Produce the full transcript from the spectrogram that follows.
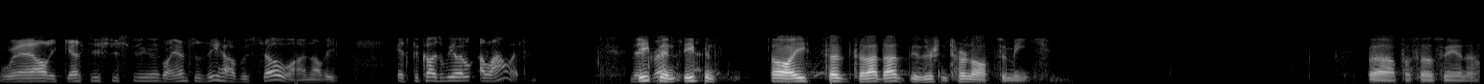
well, ich guess das ist die Answer Sie haben so an, aber it's because we allow it. Ich bin, ich bin, oh, ich, that, that is just a turn off to me. Uh, for så senere.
